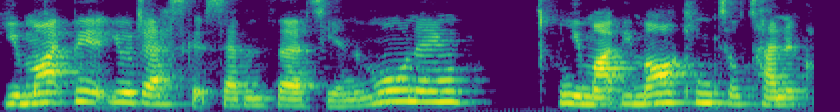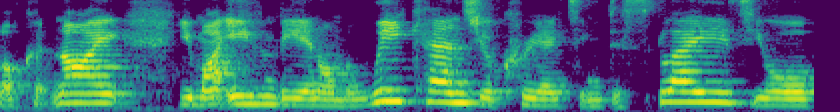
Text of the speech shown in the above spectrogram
You might be at your desk at 7:30 in the morning. You might be marking till 10 o'clock at night. You might even be in on the weekends. You're creating displays. You're,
